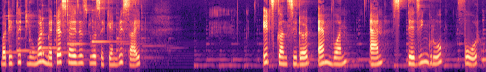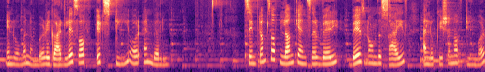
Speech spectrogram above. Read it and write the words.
But if the tumor metastasizes to a secondary site, it's considered M1 and staging group 4 in Roman number regardless of its T or N value. Symptoms of lung cancer vary based on the size and location of tumor,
